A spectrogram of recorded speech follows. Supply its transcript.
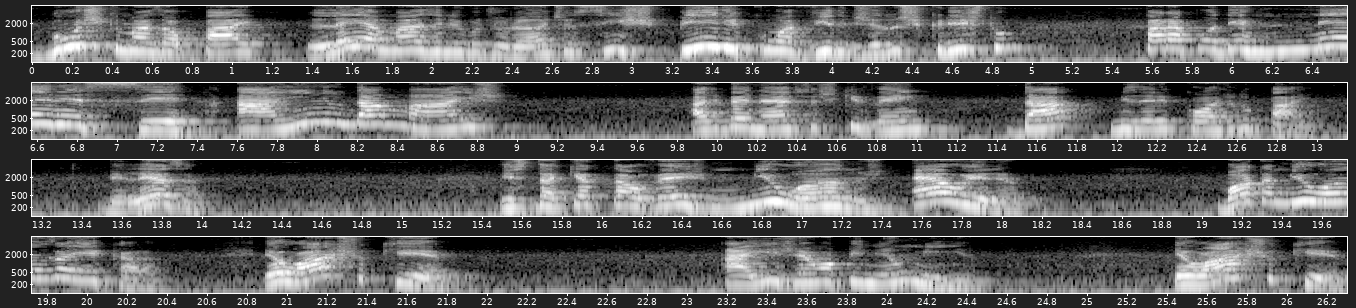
busque mais ao Pai, leia mais o livro de Urântia, se inspire com a vida de Jesus Cristo para poder merecer ainda mais as benéficas que vêm da misericórdia do Pai. Beleza? Isso daqui é talvez mil anos. É, William? Bota mil anos aí, cara. Eu acho que. Aí já é uma opinião minha. Eu acho que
